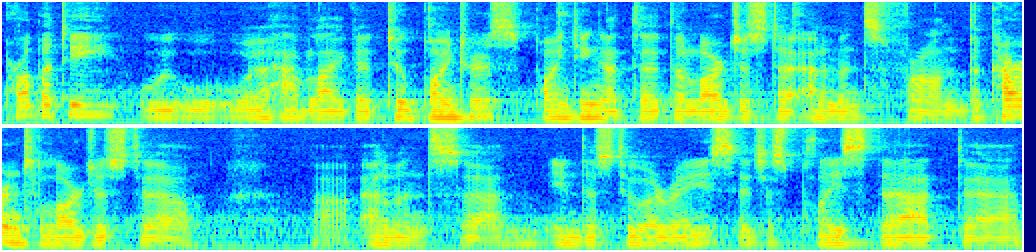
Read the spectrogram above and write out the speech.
property, we have like uh, two pointers pointing at the largest uh, elements from the current largest uh, uh, elements in these two arrays. I just place that,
